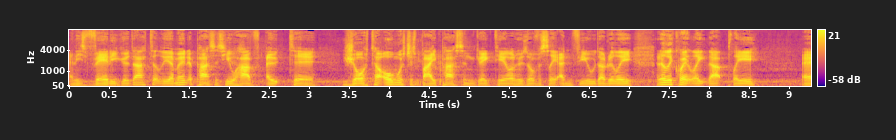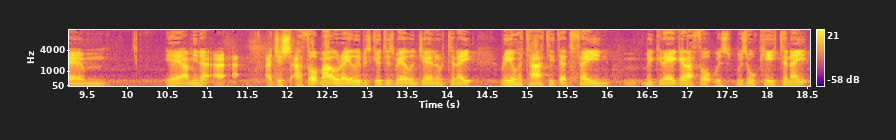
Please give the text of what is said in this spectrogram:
and he's very good at it. The amount of passes he'll have out to Jota, almost just bypassing Greg Taylor, who's obviously infield. I really, I really quite like that play. Um, yeah, I mean, I, I, I just I thought Matt O'Riley was good as well in general tonight. Reo Hatate did fine. McGregor I thought was was okay tonight.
